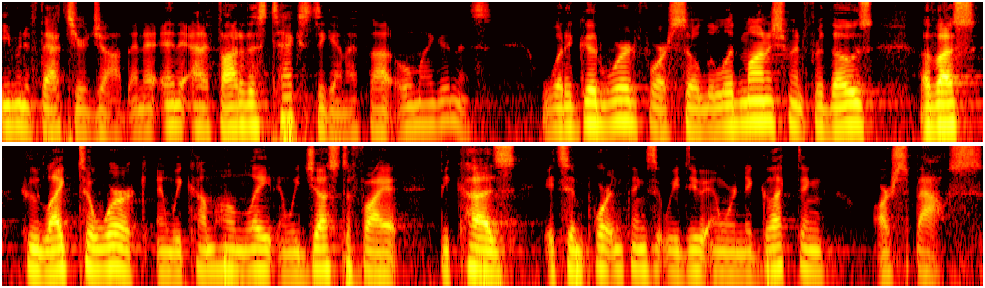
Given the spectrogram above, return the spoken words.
Even if that's your job. And, and, and I thought of this text again. I thought, oh my goodness. What a good word for us. So, a little admonishment for those of us who like to work and we come home late and we justify it because it's important things that we do and we're neglecting our spouse.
